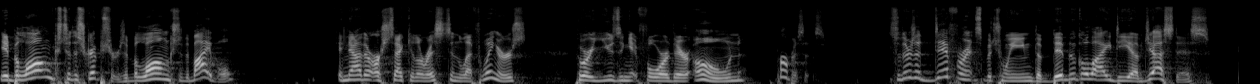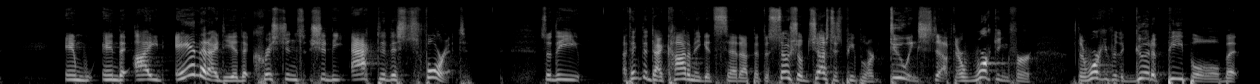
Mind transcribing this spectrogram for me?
It belongs to the scriptures, it belongs to the Bible. And now there are secularists and left wingers who are using it for their own purposes. So there's a difference between the biblical idea of justice and, and, the, and that idea that Christians should be activists for it. So the I think the dichotomy gets set up that the social justice people are doing stuff. They're working for they're working for the good of people, but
